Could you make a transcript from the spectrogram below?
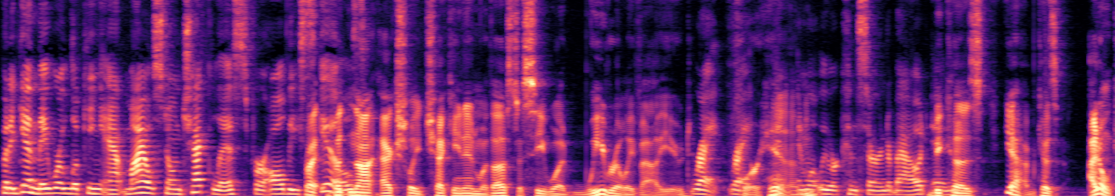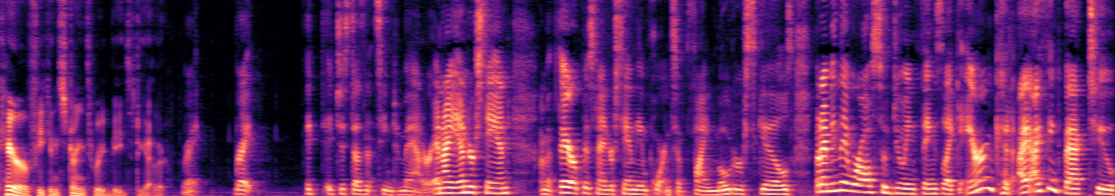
But again, they were looking at milestone checklists for all these Right, skills. but not actually checking in with us to see what we really valued right, right. for and- him. and, what we were concerned about. and- because yeah, because I don't care if he can string three beads together. Right, right. It, it just doesn't seem to matter. And I understand, I'm a therapist, I understand the importance of fine motor skills. But I mean, they were also doing things like Aaron could, I, I think back to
